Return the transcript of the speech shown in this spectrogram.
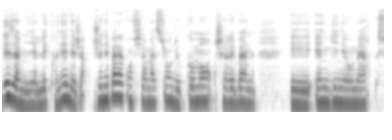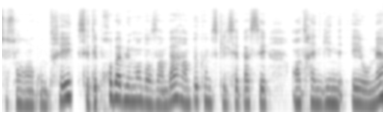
des amis, elle les connaît déjà. Je n'ai pas la confirmation de comment Sheriban et Engin et Homer se sont rencontrés. C'était probablement dans un bar, un peu comme ce qu'il s'est passé entre Engin et Homer,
